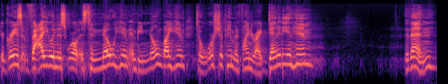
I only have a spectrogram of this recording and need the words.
your greatest value in this world is to know Him and be known by Him, to worship Him and find your identity in Him, then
